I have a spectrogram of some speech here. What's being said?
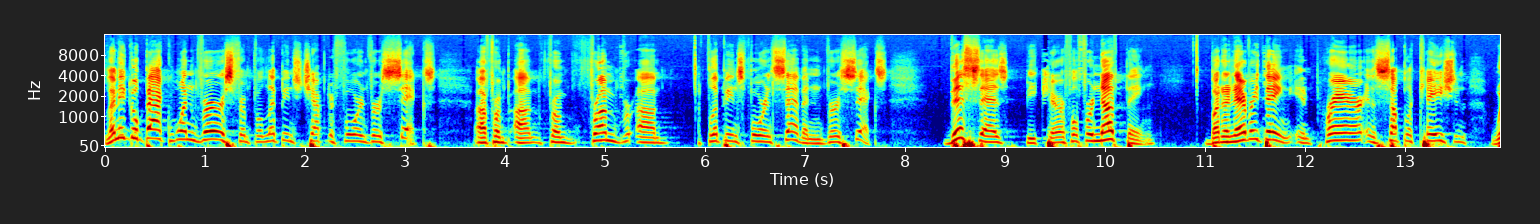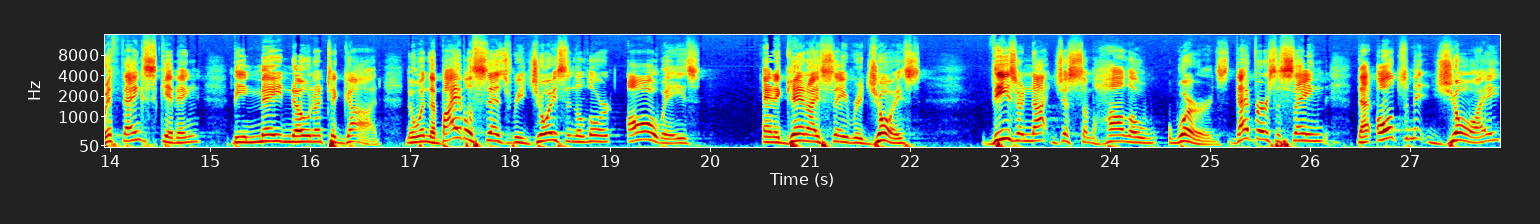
Let me go back one verse from Philippians chapter 4 and verse 6. Uh, from um, from, from um, Philippians 4 and 7, verse 6. This says, Be careful for nothing but in everything, in prayer and supplication with thanksgiving, be made known unto God. Now, when the Bible says rejoice in the Lord always, and again I say rejoice, these are not just some hollow words. That verse is saying that ultimate joy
